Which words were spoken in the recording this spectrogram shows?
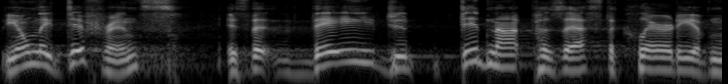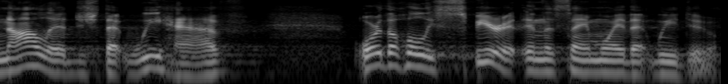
The only difference is that they did not possess the clarity of knowledge that we have or the Holy Spirit in the same way that we do.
